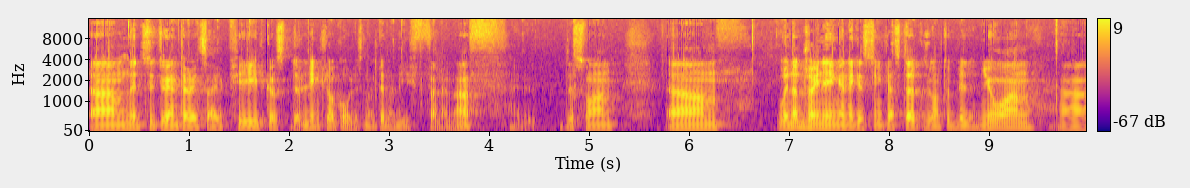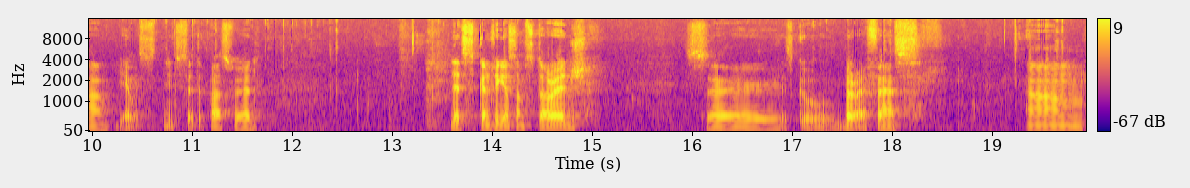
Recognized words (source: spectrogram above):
Um, let's to enter its IP because the link local is not going to be fun enough this one. Um, we're not joining an existing cluster because we want to build a new one. Um, yeah, we need to set a password. Let's configure some storage. So let's go Btrfs. Um,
